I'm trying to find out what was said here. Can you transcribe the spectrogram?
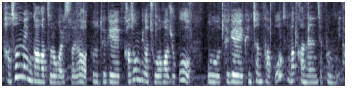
다섯 맹가가 들어가 있어요. 그래서 되게 가성비가 좋아가지고 오, 되게 괜찮다고 생각하는 제품입니다.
